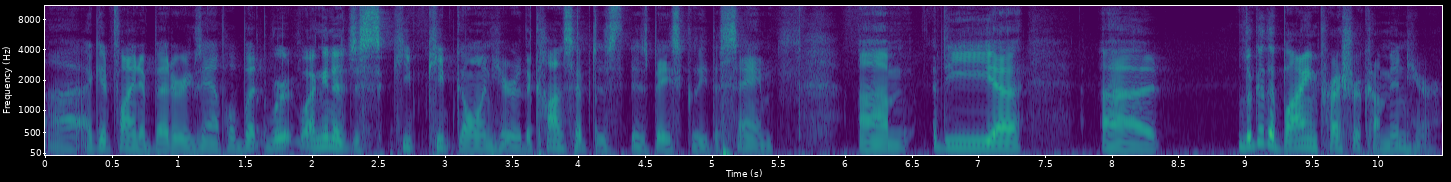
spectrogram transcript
Uh, I could find a better example, but I'm going to just keep keep going here. The concept is is basically the same. Um, the uh, uh look at the buying pressure come in here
